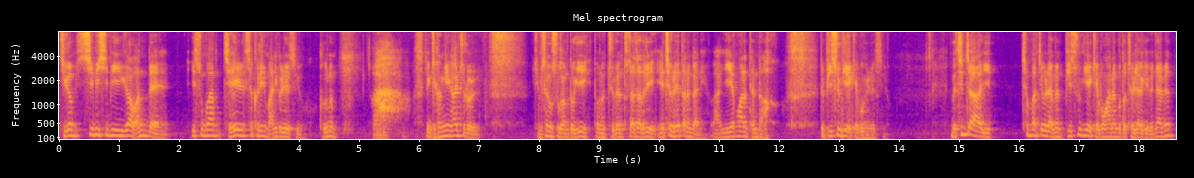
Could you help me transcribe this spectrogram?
지금 12, 12가 왔는데 이 순간 제일 스크린이 많이 걸려있어요. 그거는, 아, 이렇게 흥행할 줄을 김성수 감독이 또는 주변 투자자들이 예측을 했다는 거 아니에요. 아, 이 영화는 된다. 비수기에 개봉을 했어요. 근데 진짜 이 천만 찍으려면 비수기에 개봉하는 것도 전략이 왜냐하면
